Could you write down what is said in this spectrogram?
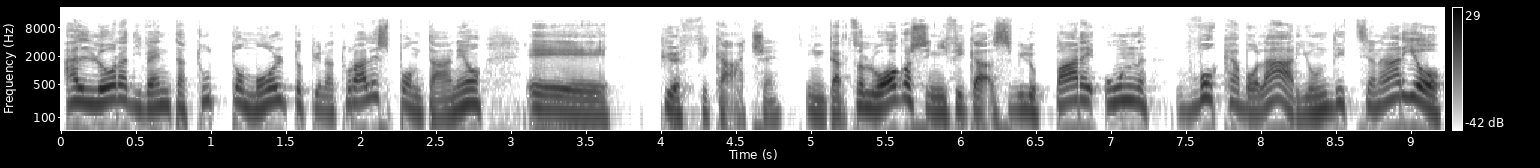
allora diventa tutto molto più naturale, spontaneo e più efficace. In terzo luogo significa sviluppare un vocabolario, un dizionario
